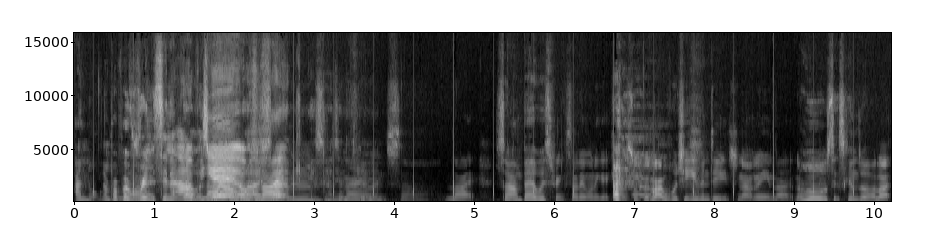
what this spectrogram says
I'm not And proper lie. rinsing it out but as yeah, well. I like- like, Like, mm, it's I an don't know. influencer. Like, so I'm bare whispering, because I don't want to get cancelled. but like, what do you even do? Do you know what I mean? Like, oh, six Kindle. Like,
